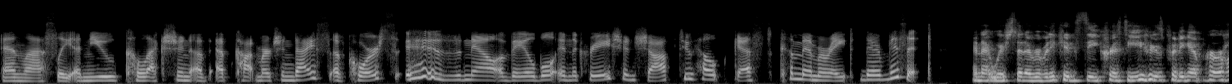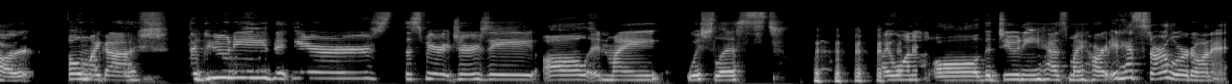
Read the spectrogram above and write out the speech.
And lastly, a new collection of Epcot merchandise, of course, is now available in the Creation Shop to help guests commemorate their visit. And I wish that everybody could see Chrissy, who's putting up her heart. Oh my gosh. The Dooney, the ears, the spirit jersey, all in my wish list. I want it all. The Dooney has my heart. It has Star Lord on it.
